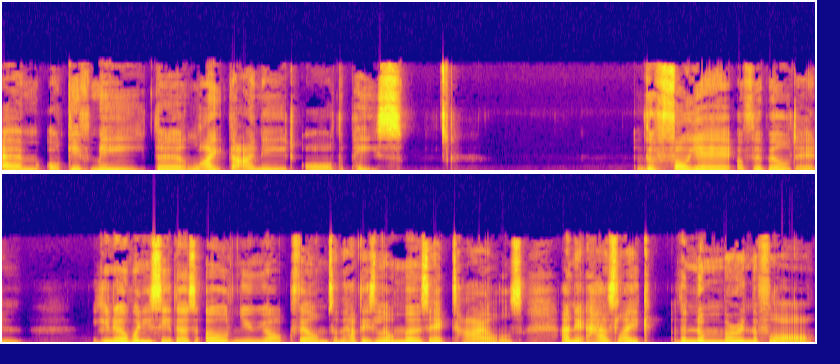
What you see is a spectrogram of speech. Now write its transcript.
um, or give me the light that I need or the peace. The foyer of the building, you know, when you see those old New York films and they have these little mosaic tiles and it has like the number in the floor?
